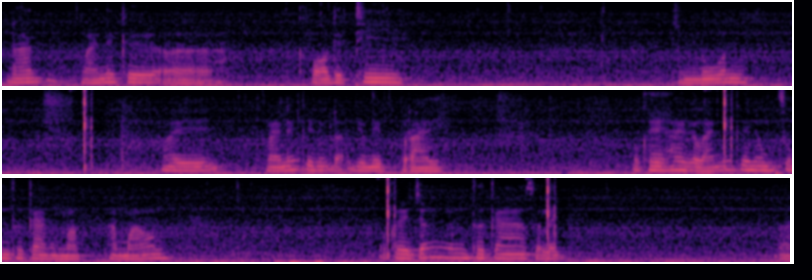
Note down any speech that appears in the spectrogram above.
កន្លែងនេះគឺ quality ចំនួនហើយកន្លែងនេះគឺខ្ញុំដាក់ unit price អូខេហើយកន្លែងនេះគឺខ្ញុំសូមធ្វើការកំណត់ amount អូខេអញ្ចឹងខ្ញុំធ្វើការ select អឺ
